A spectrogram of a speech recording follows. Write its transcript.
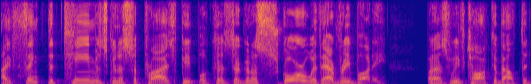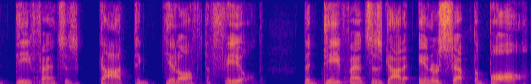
I think the team is going to surprise people because they're going to score with everybody. But as we've talked about, the defense has got to get off the field. The defense has got to intercept the ball.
